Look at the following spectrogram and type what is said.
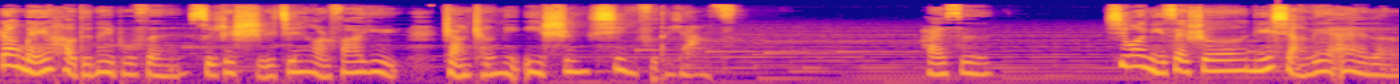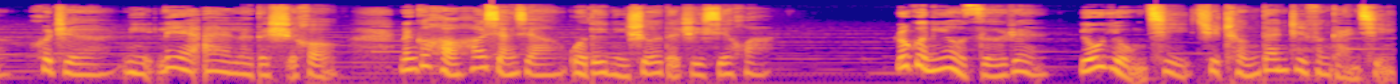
让美好的那部分随着时间而发育，长成你一生幸福的样子。孩子，希望你在说你想恋爱了或者你恋爱了的时候，能够好好想想我对你说的这些话。如果你有责任、有勇气去承担这份感情，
